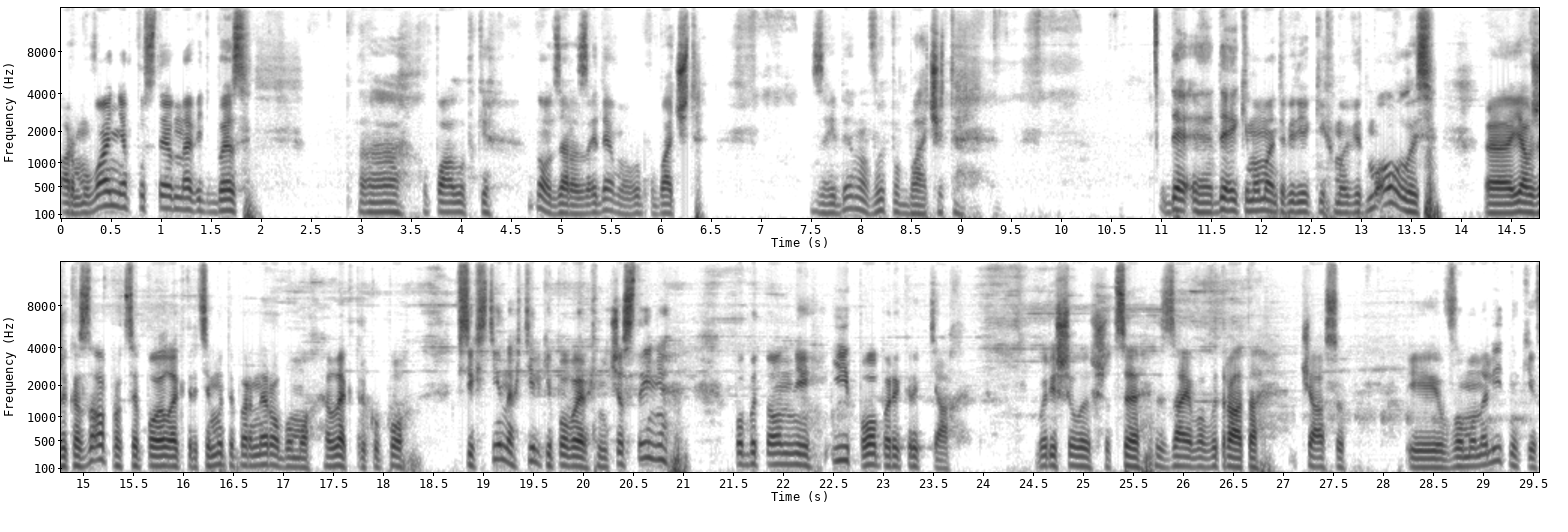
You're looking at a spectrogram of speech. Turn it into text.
армування пустив навіть без е, опалубки. Ну, от зараз зайдемо, ви побачите. Зайдемо, ви побачите. Де, е, деякі моменти, від яких ми відмовились, Е, я вже казав про це по електриці. Ми тепер не робимо електрику по всіх стінах, тільки по верхній частині, по бетонній і по перекриттях. Вирішили, що це зайва витрата часу і в монолітників,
